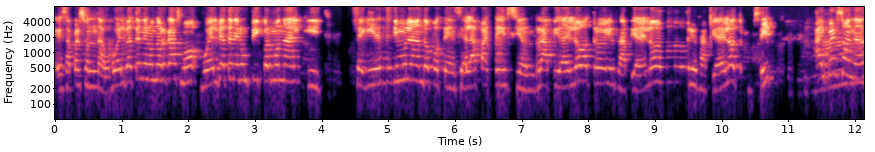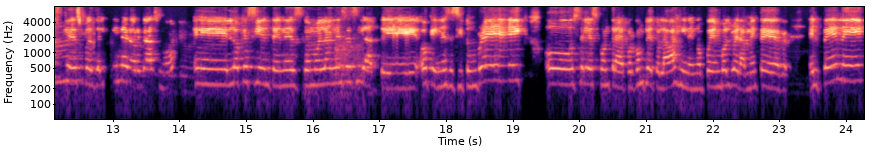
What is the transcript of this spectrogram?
esa persona vuelve a tener un orgasmo, vuelve a tener un pico hormonal y seguir estimulando potencia la aparición rápida del otro y rápida del otro y rápida del otro, ¿sí? Hay personas que después del primer orgasmo eh, lo que sienten es como la necesidad de, ok, necesito un break o se les contrae por completo la vagina y no pueden volver a meter el pene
